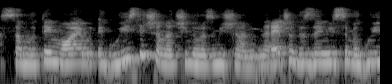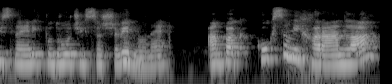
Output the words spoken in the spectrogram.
sem v tem mojem egoističnem načinu razmišljanja. Ne rečem, da zdaj nisem egoist na enih področjih, sem še vedno. Ne? Ampak, koliko sem jih hranila,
